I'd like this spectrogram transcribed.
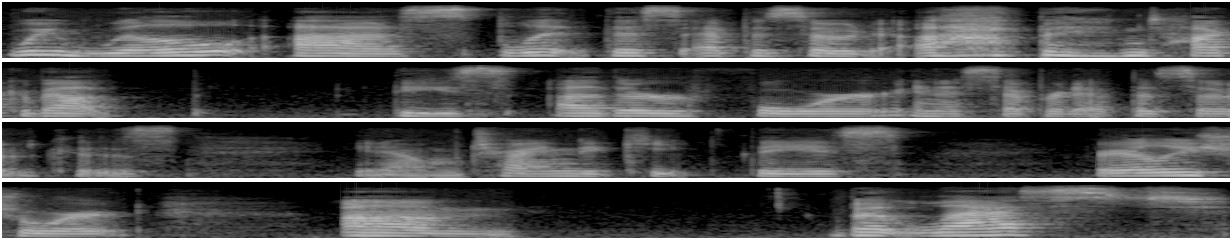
we will uh, split this episode up and talk about these other four in a separate episode because, you know, I'm trying to keep these fairly short. Um, but last,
